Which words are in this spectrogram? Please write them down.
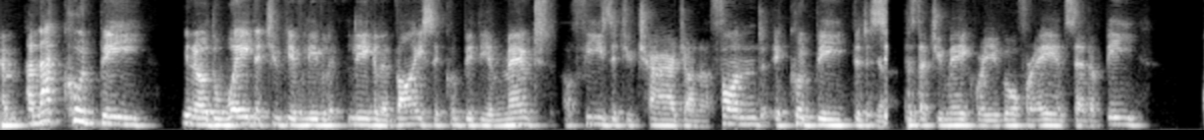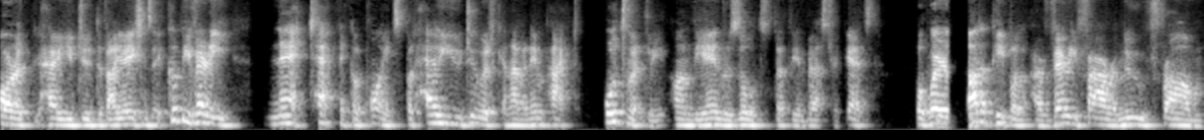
um, and that could be you know the way that you give legal legal advice. It could be the amount of fees that you charge on a fund. It could be the decisions yeah. that you make where you go for A instead of B, or how you do the valuations. It could be very net technical points, but how you do it can have an impact ultimately on the end result that the investor gets. But where a lot of people are very far removed from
